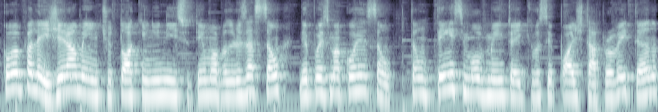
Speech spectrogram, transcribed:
Como eu falei, geralmente o token no início tem uma valorização, depois uma correção. Então tem esse movimento aí que você pode estar aproveitando.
